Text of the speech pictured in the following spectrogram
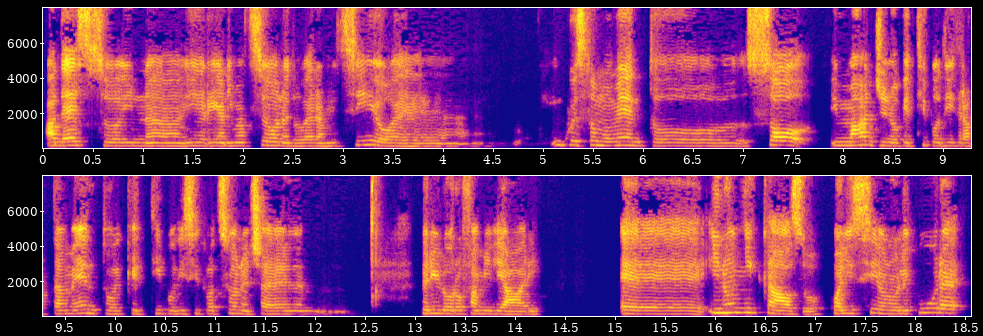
adesso in, in rianimazione dove era mio zio e in questo momento so, immagino che tipo di trattamento e che tipo di situazione c'è per i loro familiari. E in ogni caso, quali siano le cure,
